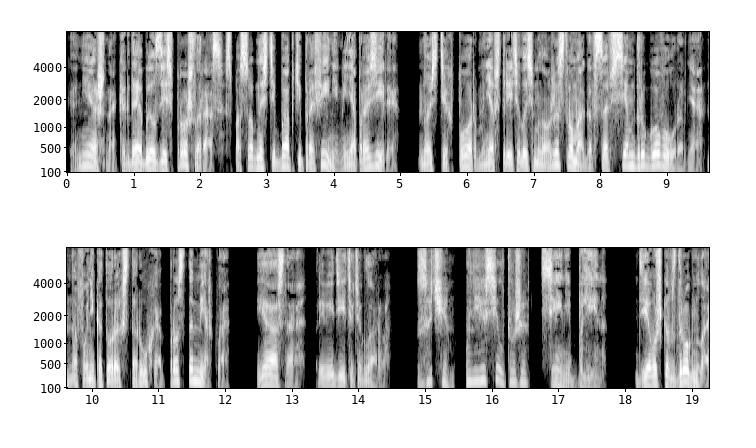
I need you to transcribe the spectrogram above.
Конечно, когда я был здесь в прошлый раз, способности бабки Профини меня поразили. Но с тех пор мне встретилось множество магов совсем другого уровня, на фоне которых старуха просто меркла. «Ясно. Приведи тетю Глару». «Зачем? У нее сил тоже...» «Синий, блин!» Девушка вздрогнула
